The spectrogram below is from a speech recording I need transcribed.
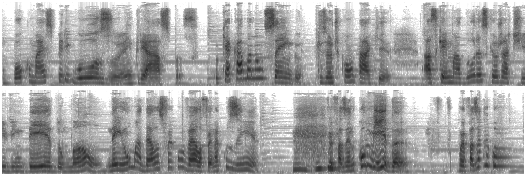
um pouco mais perigoso, entre aspas, o que acaba não sendo. Porque se eu te contar que as queimaduras que eu já tive em dedo, mão, nenhuma delas foi com vela, foi na cozinha. foi fazendo comida. Foi fazendo comida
